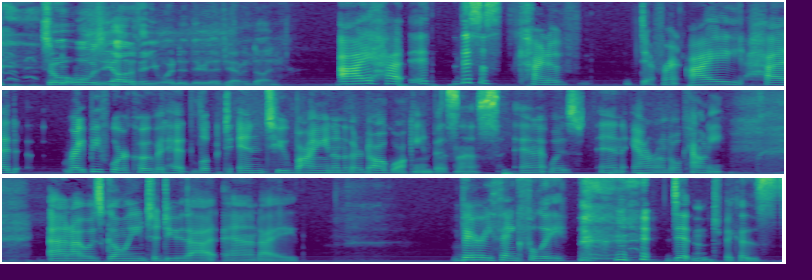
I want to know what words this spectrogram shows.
So, what was the other thing you wanted to do that you haven't done? I had it, this is kind of different. I had right before COVID had looked into buying another dog walking business, and it was in Anne Arundel County. And I was going to do that, and I very thankfully didn't because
